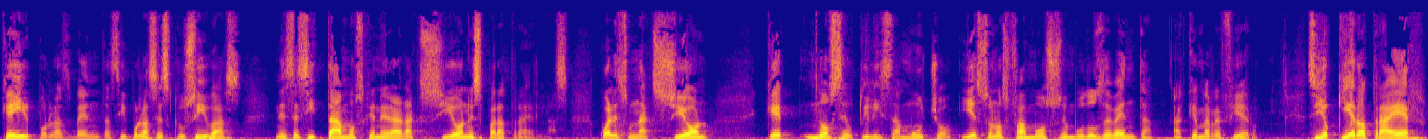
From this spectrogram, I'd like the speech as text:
que ir por las ventas y por las exclusivas, necesitamos generar acciones para atraerlas. ¿Cuál es una acción que no se utiliza mucho y son los famosos embudos de venta? ¿A qué me refiero? Si yo quiero atraer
